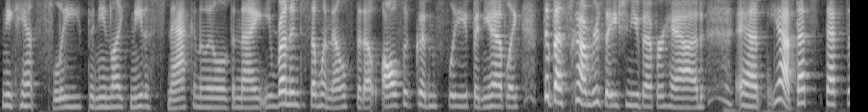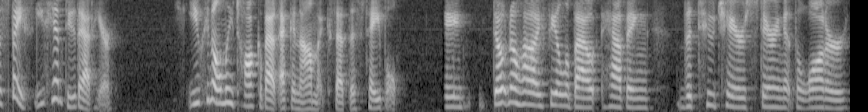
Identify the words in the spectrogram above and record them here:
when you can't sleep and you like need a snack in the middle of the night. You run into someone else that also couldn't sleep and you have like the best conversation you've ever had. And yeah, that's that's the space. You can't do that here. You can only talk about economics at this table. I don't know how I feel about having the two chairs staring at the water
